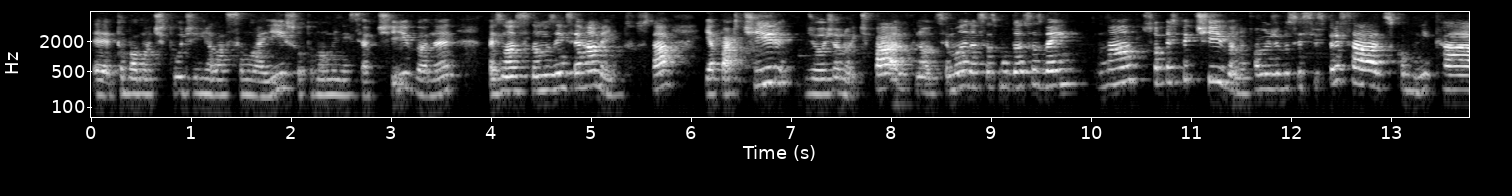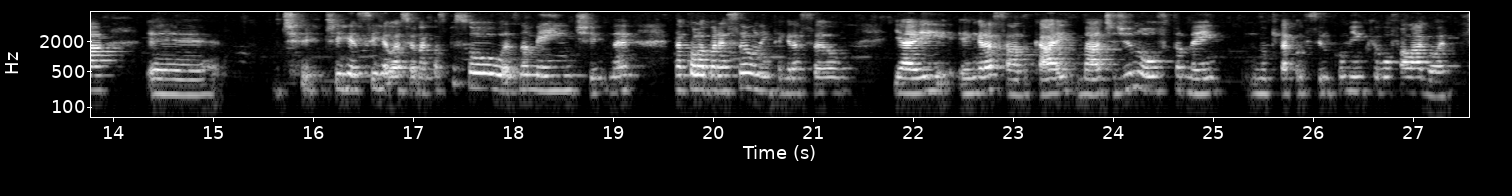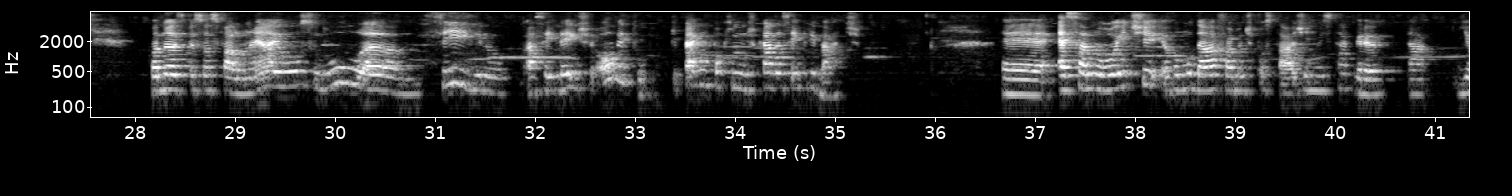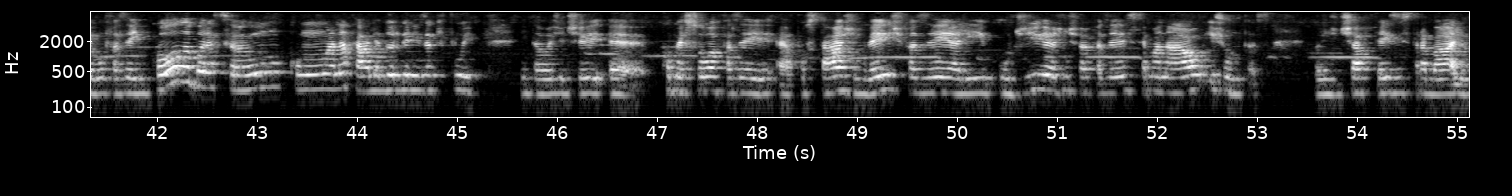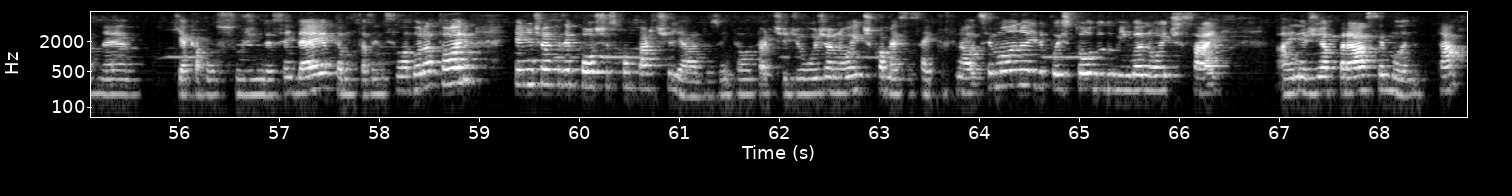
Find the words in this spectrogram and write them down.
é, tomar uma atitude em relação a isso, ou tomar uma iniciativa, né? Mas nós estamos em encerramentos, tá? E a partir de hoje à noite para o final de semana, essas mudanças vêm na sua perspectiva, na forma de você se expressar, de se comunicar, é, de, de, se relacionar com as pessoas, na mente, né? Na colaboração, na integração. E aí é engraçado, cai, bate de novo também no que está acontecendo comigo, que eu vou falar agora. Quando as pessoas falam, né, ah, eu ouço lua, signo, ascendente, ouve tudo, que pega um pouquinho de cada, sempre bate. É, essa noite eu vou mudar a forma de postagem no Instagram, tá? E eu vou fazer em colaboração com a Natália do Organiza Que Fui. Então a gente é, começou a fazer a postagem, em vez de fazer ali o dia, a gente vai fazer semanal e juntas. Então, a gente já fez esse trabalho, né? Que acabou surgindo essa ideia, estamos fazendo esse laboratório e a gente vai fazer posts compartilhados. Então, a partir de hoje à noite, começa a sair para o final de semana e depois todo domingo à noite sai a energia para a semana, tá?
